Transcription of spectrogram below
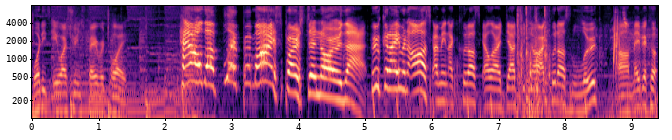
What is Eystreem's favorite toy? How the flip am I supposed to know that? Who can I even ask? I mean, I could ask Ella. I doubt she'd know. I could ask Luke. Um, maybe I could...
